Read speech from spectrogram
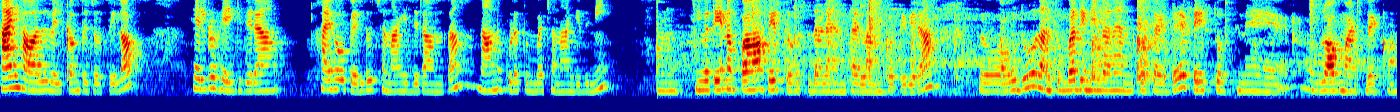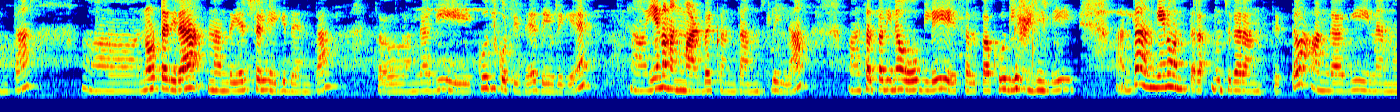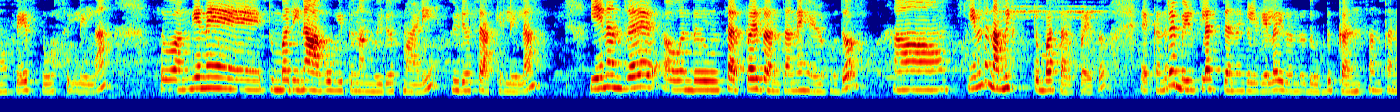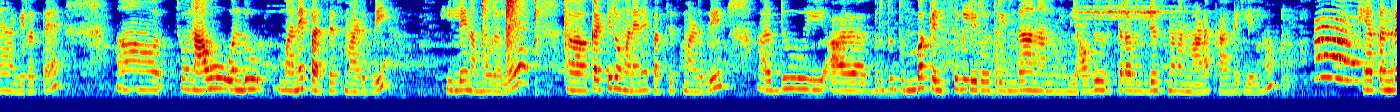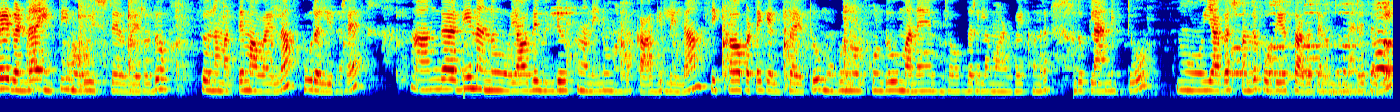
Hi all welcome to Jyothi logs ಎಲ್ಲರೂ ಹೇಗಿದ್ದೀರಾ? I hope ಎಲ್ಲರೂ ಚೆನ್ನಾಗಿದ್ದೀರಾ ಅಂತ. ನಾನು ಕೂಡ ತುಂಬ ಚೆನ್ನಾಗಿದ್ದೀನಿ. ಇವತ್ತೇನಪ್ಪ ಫೇಸ್ ತೋರಿಸ್ತಿದ್ದಾಳೆ ಅಂತ ಎಲ್ಲ ಅನ್ಕೋತಿದ್ದೀರಾ? ಸೊ ಹೌದು, ನಾನು ತುಂಬ ದಿನದಿಂದನೇ ಅನ್ಕೋತಾ ಇದ್ದೆ ಫೇಸ್ ತೋರಿಸಿನೇ ವ್ಲಾಗ್ ಮಾಡಿಸ್ಬೇಕು ಅಂತ. ನೋಡ್ತಾ ಇದ್ದೀರಾ? ನಂದು ಹೇರ್ ಸ್ಟೈಲ್ ಹೇಗಿದೆ ಅಂತ. ಸೊ ಹಂಗಾಗಿ ಕೂದಲು ಕೊಟ್ಟಿದ್ದೆ ದೇವರಿಗೆ. ಏನೋ ನಂಗೆ ಮಾಡಬೇಕಂತ ಅನಿಸ್ಲಿಲ್ಲ. ಸ್ವಲ್ಪ ದಿನ ಹೋಗಲಿ, ಸ್ವಲ್ಪ ಕೂದಲು ಬೆಳೀಲಿ ಅಂತ ನನಗೇನೋ ಒಂಥರ ಮುಜುಗರ ಅನಿಸ್ತಿತ್ತು. ಹಂಗಾಗಿ ನಾನು ಫೇಸ್ ತೋರಿಸಿರ್ಲಿಲ್ಲ. ಸೊ ಹಂಗೇ ತುಂಬ ದಿನ ಆಗೋಗಿತ್ತು ನಾನು ವೀಡಿಯೋಸ್ ಮಾಡಿ. ವೀಡಿಯೋಸೇ ಹಾಕಿರಲಿಲ್ಲ. ಏನಂದರೆ ಒಂದು ಸರ್ಪ್ರೈಸ್ ಅಂತಲೇ ಹೇಳ್ಬೋದು. ಏನಂದರೆ ನಮಗೆ ತುಂಬ ಸರ್ಪ್ರೈಸು ಯಾಕಂದರೆ ಮಿಡ್ ಕ್ಲಾಸ್ ಜನಗಳಿಗೆಲ್ಲ ಇದೊಂದು ದೊಡ್ಡ ಕನ್ಸು ಅಂತಲೇ ಆಗಿರುತ್ತೆ. ಸೊ ನಾವು ಒಂದು ಮನೆ ಪರ್ಚೇಸ್ ಮಾಡಿದ್ವಿ. ಇಲ್ಲೇ ನಮ್ಮೂರಲ್ಲೇ ಕಟ್ಟಿರೋ ಮನೆಯೇ ಪರ್ಚೇಸ್ ಮಾಡಿದ್ವಿ. ಅದು ಅದ್ರದ್ದು ತುಂಬ ಕೆಲಸಗಳಿರೋದ್ರಿಂದ ನಾನು ಯಾವುದೂ ಥರ ವೀಡಿಯೋಸ್ನ ನಾನು ಮಾಡೋಕ್ಕಾಗಿರಲಿಲ್ಲ ಯಾಕಂದರೆ ಗಂಡ, ಹೆಂಡ್ತಿ, ಮಗು ಇಷ್ಟೇ ಅಲ್ವ ಇರೋದು. ಸೊ ನಮ್ಮ ಅತ್ತೆ, ಮಾವ ಎಲ್ಲ ಊರಲ್ಲಿದ್ದಾರೆ. ಹಂಗಾಗಿ ನಾನು ಯಾವುದೇ ವೀಡಿಯೋಸ್ ನಾನೇನು ಮಾಡೋಕ್ಕಾಗಿರಲಿಲ್ಲ ಸಿಕ್ಕಾಪಟ್ಟೆ ಕೆಲಸ ಇತ್ತು ಮಗು ನೋಡಿಕೊಂಡು ಮನೆ ಜವಾಬ್ದಾರಿ ಎಲ್ಲ ಮಾಡಬೇಕಂದ್ರೆ ಒಂದು ಪ್ಲ್ಯಾನ್ ಇತ್ತು. ಈ ಆಗಸ್ಟ್ ಬಂದರೆ ಫೋರ್ ಇಯರ್ಸ್ ಆಗುತ್ತೆ ನಮ್ಮದು ಮ್ಯಾರೇಜ್ ಆಗಿ.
